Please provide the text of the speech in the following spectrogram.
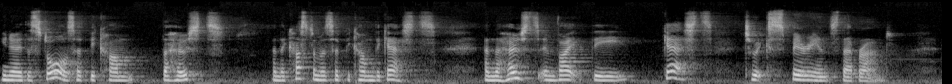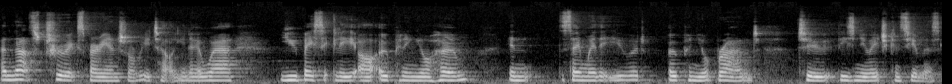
you know the stores have become the hosts and the customers have become the guests. And the hosts invite the guests to experience their brand. And that's true experiential retail, you know, where you basically are opening your home in the same way that you would open your brand to these new age consumers,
